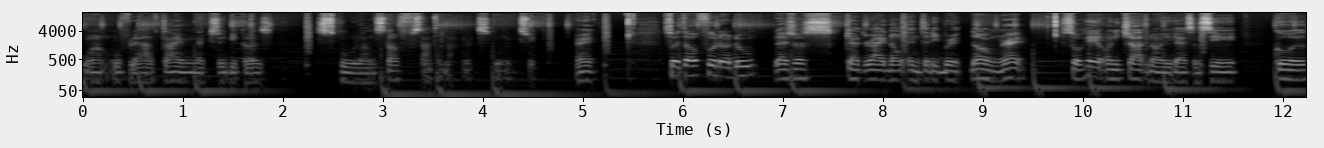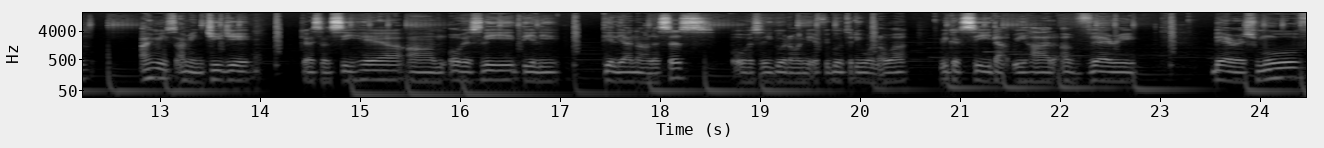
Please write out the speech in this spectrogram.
Well, hopefully, I have time next week because school and stuff. Starting back next school next week, right? So without further ado, let's just get right down into the breakdown, right? So here on the chart now, you guys can see gold. I mean, I mean GJ. You guys can see here. Um, obviously daily daily analysis. Obviously, go down if you go to the one hour, we could see that we had a very bearish move.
